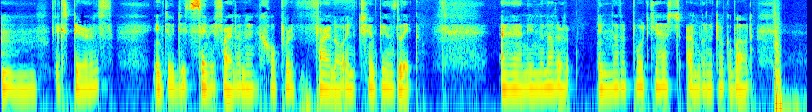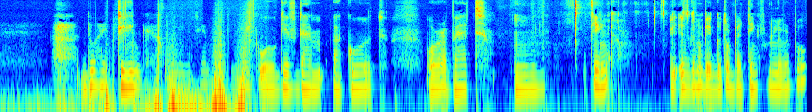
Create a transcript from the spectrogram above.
um, experience into this semi-final and hopefully final in Champions League. And in another in another podcast, I'm gonna talk about do I think winning Champions League will give them a good or a bad um, thing? It's gonna be a good or bad thing for Liverpool,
